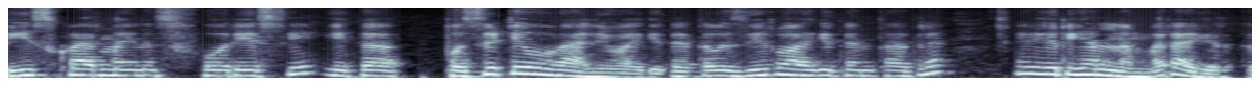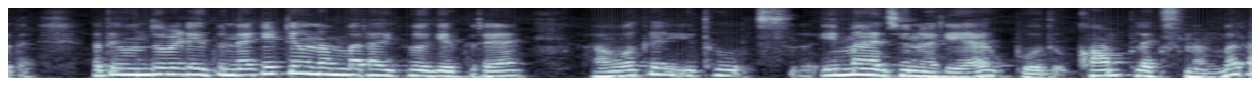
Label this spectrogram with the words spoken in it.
b square minus four a c ಈಗ ಪಾಸಿಟಿವ್ ವ್ಯಾಲ್ಯೂ ಆಗಿದೆ ಅಥವಾ ಝೀರೋ ಆಗಿದೆ ಅಂತ ಆದ್ರೆ ರಿಯಲ್ ನಂಬರ್ ಆಗಿರ್ತದೆ. ಅದೇ ಒಂದು ವೇಳೆ ಇದು ನೆಗೆಟಿವ್ ನಂಬರ್ ಆಗಿ ಹೋಗಿದ್ರೆ ಅವಾಗ ಇದು ಇಮ್ಯಾಜಿನರಿ ಆಗ್ಬೋದು ಕಾಂಪ್ಲೆಕ್ಸ್ ನಂಬರ್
